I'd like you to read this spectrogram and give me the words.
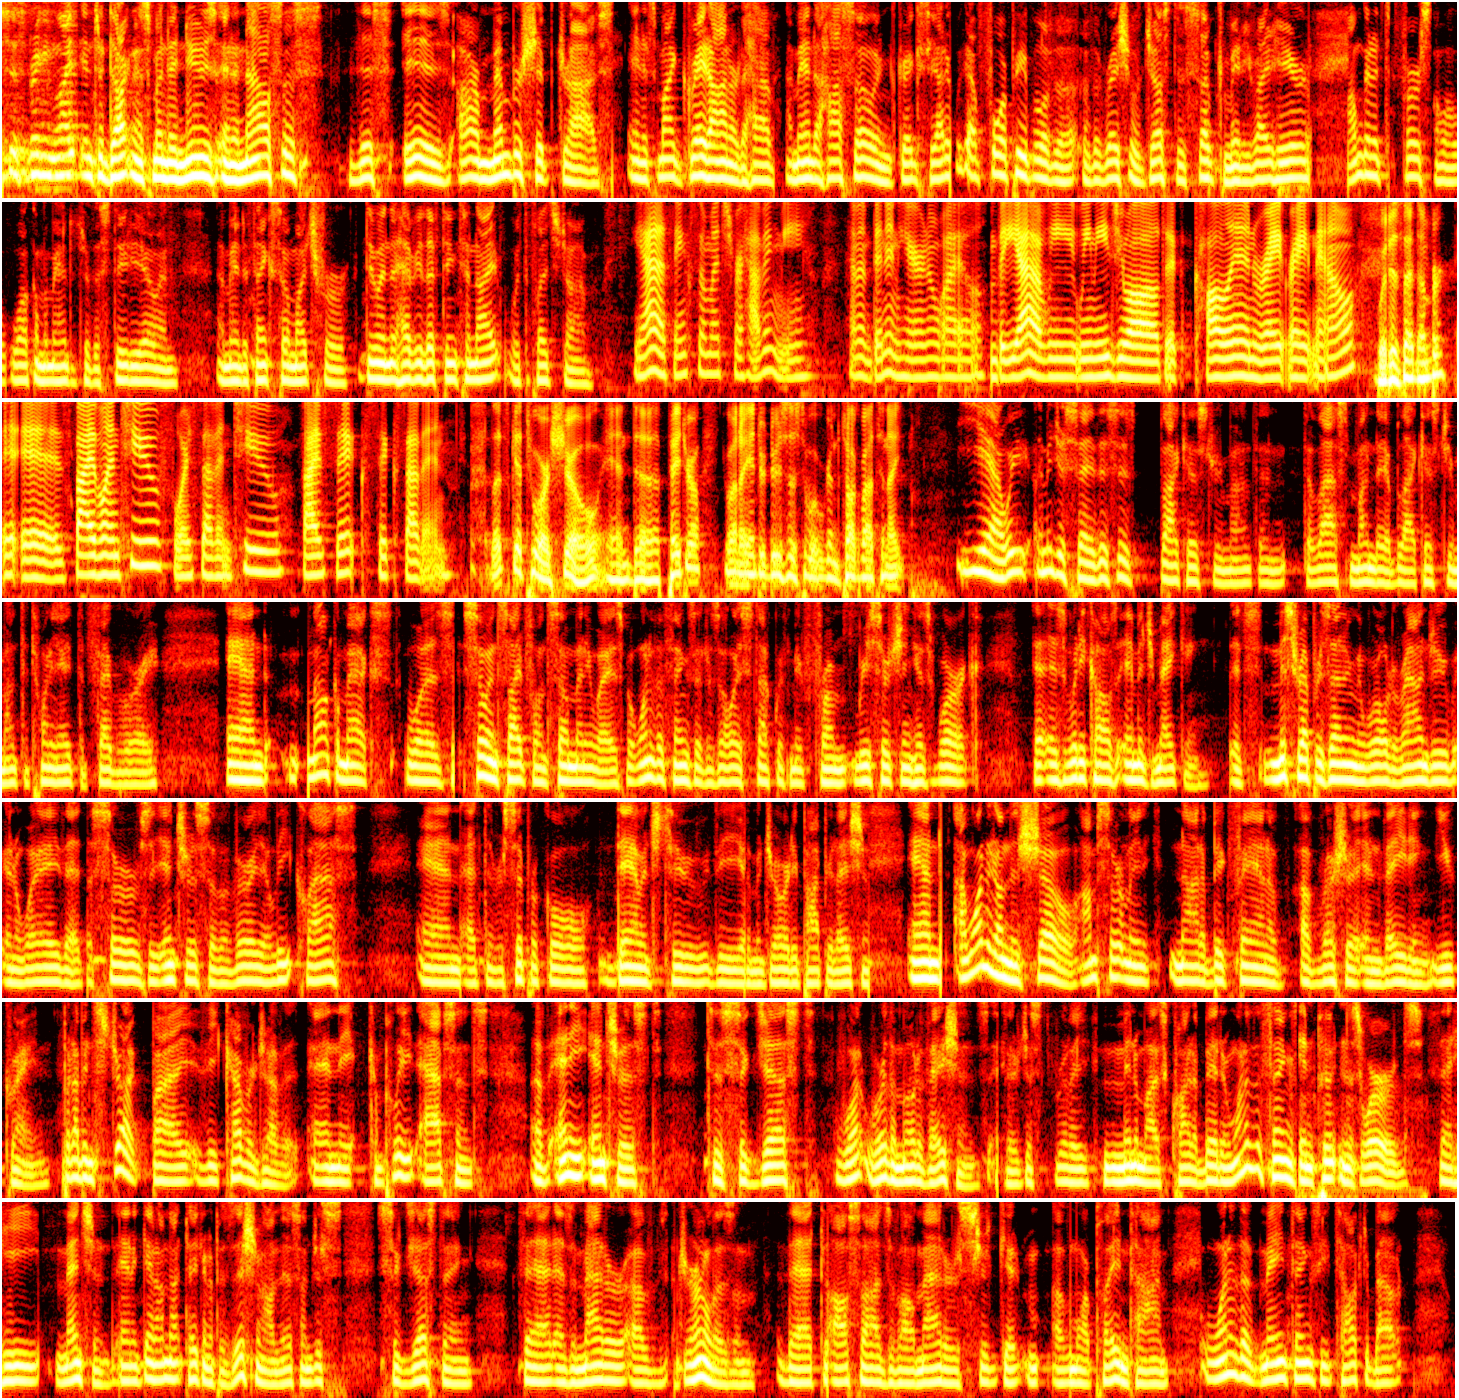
This is Bringing Light into Darkness Monday News and Analysis. This is our membership drives, and it's my great honor to have Amanda Hasso and Greg Ciotti. We got four people of the of the Racial Justice Subcommittee right here. I'm going to first welcome Amanda to the studio, and Amanda, thanks so much for doing the heavy lifting tonight with the pledge drive. Yeah, thanks so much for having me haven't been in here in a while. But yeah, we we need you all to call in right right now. What is that number? It is 512-472-5667. Let's get to our show and uh, Pedro, you want to introduce us to what we're going to talk about tonight? Yeah, we let me just say this is Black History Month and the last Monday of Black History Month, the 28th of February. And Malcolm X was so insightful in so many ways, but one of the things that has always stuck with me from researching his work is what he calls image making. It's misrepresenting the world around you in a way that serves the interests of a very elite class and at the reciprocal damage to the, uh, the majority population. And I wanted on this show, I'm certainly not a big fan of, of Russia invading Ukraine, but I've been struck by the coverage of it and the complete absence of any interest to suggest what were the motivations? They're just really minimized quite a bit. And one of the things in Putin's words that he mentioned, and again, I'm not taking a position on this, I'm just suggesting that as a matter of journalism, that all sides of all matters should get more playing time. One of the main things he talked about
